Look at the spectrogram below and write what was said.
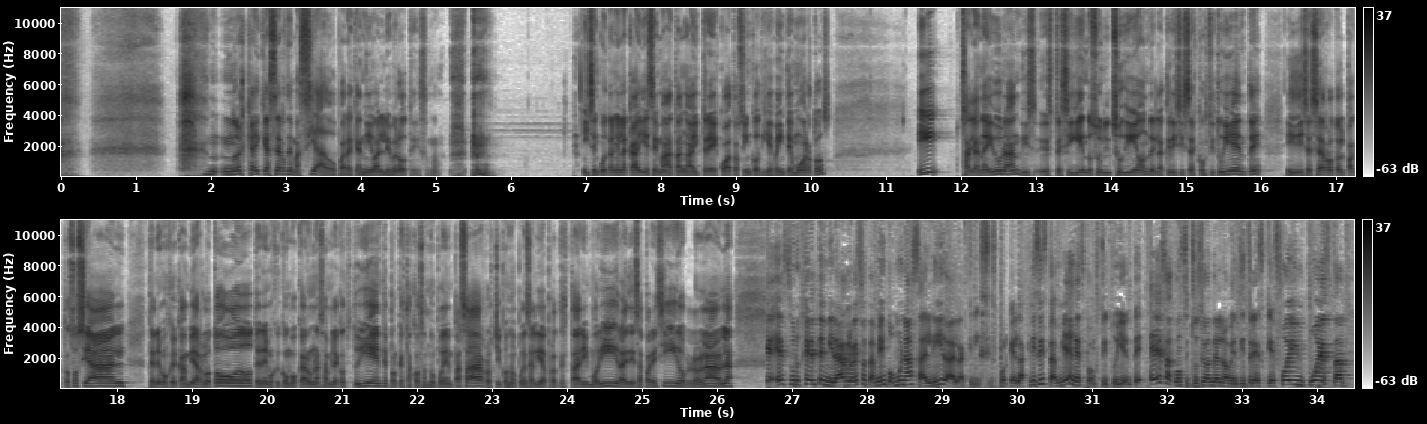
no es que hay que hacer demasiado para que Aníbal le brote eso, ¿no? y se encuentran en la calle, se matan, hay 3, 4, 5, 10, 20 muertos. Y sale Anaí Durán este, siguiendo su, guion de la crisis es constituyente y dice se ha roto el pacto social, tenemos que cambiarlo todo, tenemos que convocar una asamblea constituyente porque estas cosas no pueden pasar, los chicos no pueden salir a protestar y morir, hay desaparecidos, bla, bla, bla. Es urgente mirarlo eso también como una salida a la crisis, porque la crisis también es constituyente. Esa constitución del 93 que fue impuesta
